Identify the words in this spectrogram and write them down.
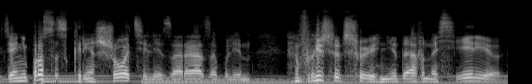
где они просто скриншотили, зараза, блин, вышедшую недавно серию,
